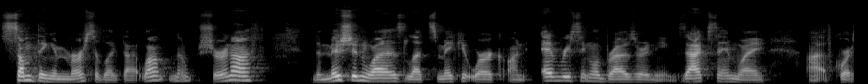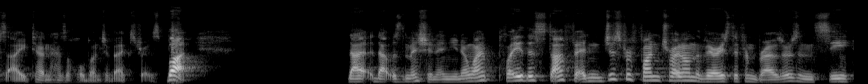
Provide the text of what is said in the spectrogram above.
something immersive like that. Well, no, sure enough, the mission was let's make it work on every single browser in the exact same way. Uh, of course, IE10 has a whole bunch of extras, but that that was the mission. And you know what? Play this stuff and just for fun, try it on the various different browsers and see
